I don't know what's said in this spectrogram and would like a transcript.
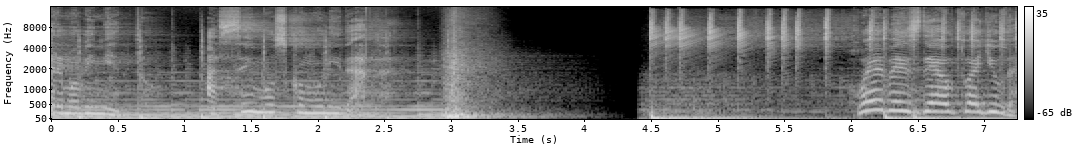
Movimiento. Hacemos comunidad. Jueves de autoayuda.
